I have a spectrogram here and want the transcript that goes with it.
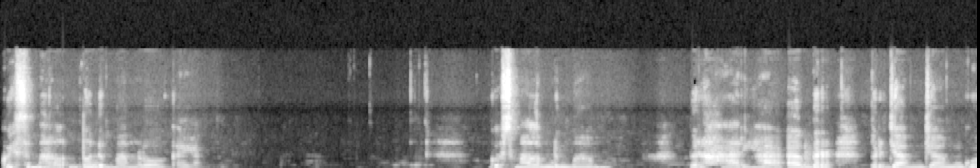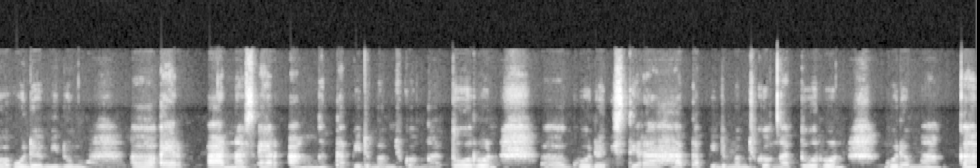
gue semalam tuh demam loh kayak gue semalam demam berhari uh, ber berjam-jam gue udah minum uh, air panas air anget tapi demam juga nggak turun. Uh, gue udah istirahat tapi demam juga nggak turun. Gue udah makan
